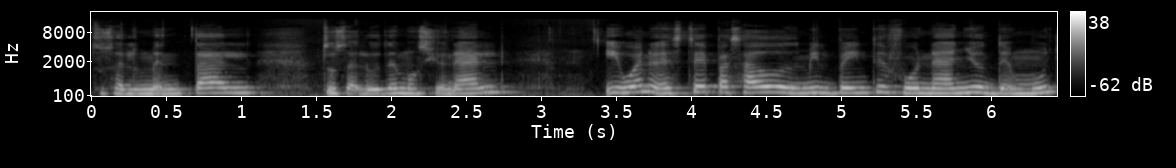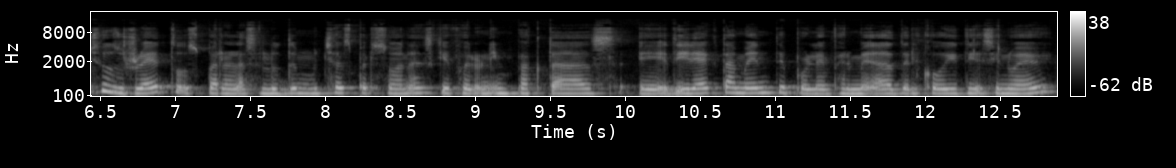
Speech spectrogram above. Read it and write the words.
tu salud mental, tu salud emocional y bueno, este pasado 2020 fue un año de muchos retos para la salud de muchas personas que fueron impactadas eh, directamente por la enfermedad del COVID-19,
